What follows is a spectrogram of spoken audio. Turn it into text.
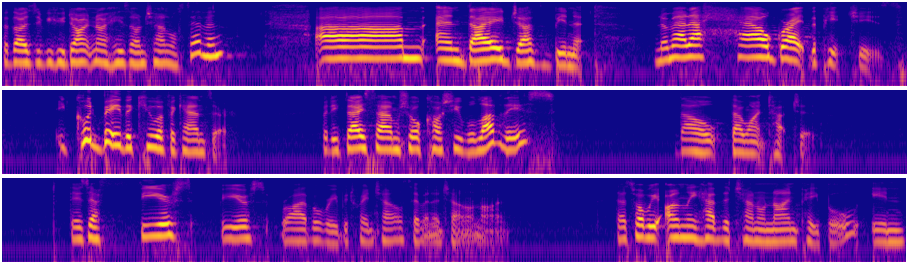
For those of you who don't know, he's on Channel 7. Um, and they just bin it, no matter how great the pitch is. It could be the cure for cancer. But if they say, I'm sure Kochie will love this, they'll, they won't touch it. There's a fierce, fierce rivalry between Channel 7 and Channel 9. That's why we only have the Channel 9 people in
